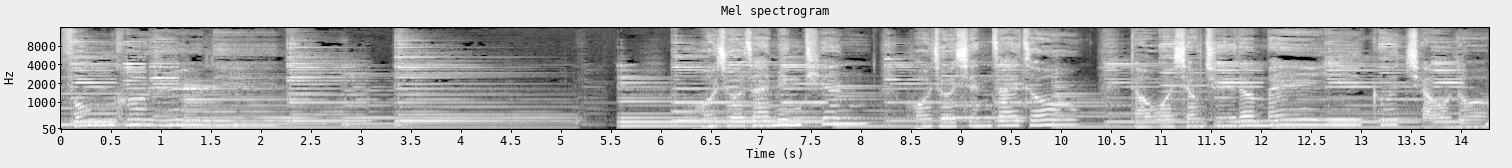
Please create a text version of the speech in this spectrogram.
风和日或者在明天，或者现在走到我想去的每一个角落，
